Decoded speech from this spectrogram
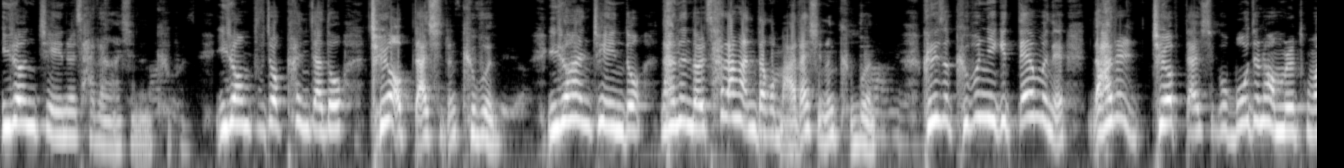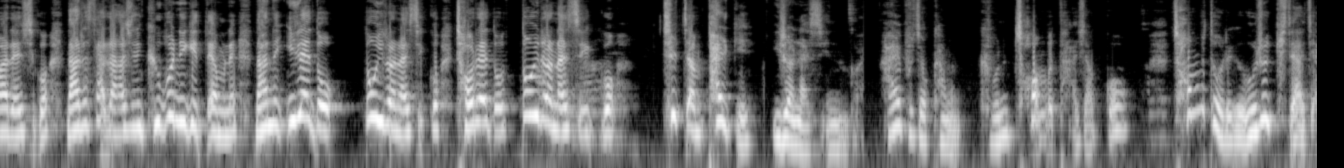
이런 죄인을 사랑하시는 그분, 이런 부족한 자도 죄 없다 하시는 그분, 이러한 죄인도 나는 널 사랑한다고 말하시는 그분. 그래서 그분이기 때문에 나를 죄 없다 하시고 모든 허물을 도말하시고 나를 사랑하시는 그분이기 때문에 나는 이래도 또 일어날 수 있고 저래도 또 일어날 수 있고 7.8기 일어날 수 있는 거예요. 아예 부족하면 그분은 처음부터 하셨고 처음부터 우리가 의를 기대하지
